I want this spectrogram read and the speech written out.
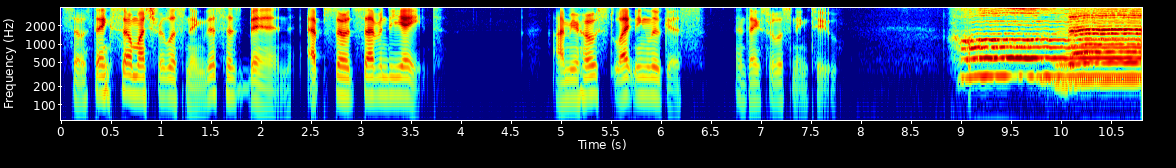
So, thanks so much for listening. This has been episode 78. I'm your host, Lightning Lucas, and thanks for listening to Hold That.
